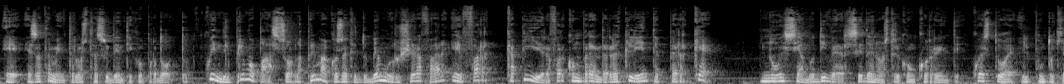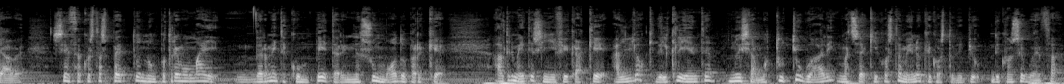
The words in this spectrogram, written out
è esattamente lo stesso identico prodotto. Quindi il primo passo, la prima cosa che dobbiamo riuscire a fare è far capire, far comprendere al cliente perché noi siamo diversi dai nostri concorrenti. Questo è il punto chiave. Senza questo aspetto non potremo mai veramente competere in nessun modo perché altrimenti significa che agli occhi del cliente noi siamo tutti uguali, ma c'è chi costa meno e chi costa di più. Di conseguenza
